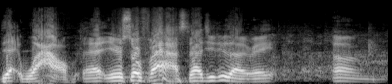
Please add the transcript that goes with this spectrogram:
that, "Wow, that, you're so fast. How'd you do that?" Right? Um,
